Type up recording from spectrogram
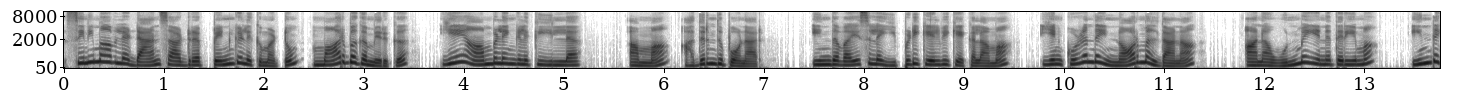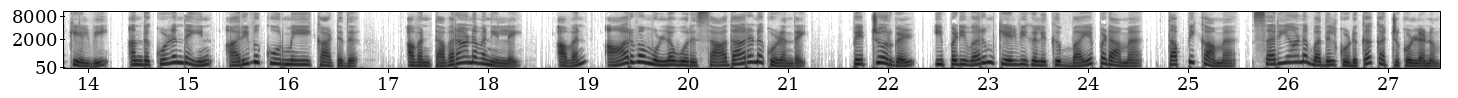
சினிமாவுல டான்ஸ் ஆடுற பெண்களுக்கு மட்டும் மார்பகம் இருக்கு ஏன் ஆம்பளைங்களுக்கு இல்ல? அம்மா அதிர்ந்து போனார். இந்த வயசுல இப்படி கேள்வி கேட்கலாமா? என் குழந்தை நார்மல் தானா? ஆனா உண்மை என்ன தெரியுமா? இந்த கேள்வி அந்த குழந்தையின் அறிவு கூர்மையை காட்டுது. அவன் தவறானவன் இல்லை. அவன் ஆர்வமுள்ள ஒரு சாதாரண குழந்தை. பெற்றோர்கள் இப்படி வரும் கேள்விகளுக்கு பயப்படாம தப்பிக்காம சரியான பதில் கொடுக்க கற்றுக்கொள்ளணும்.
